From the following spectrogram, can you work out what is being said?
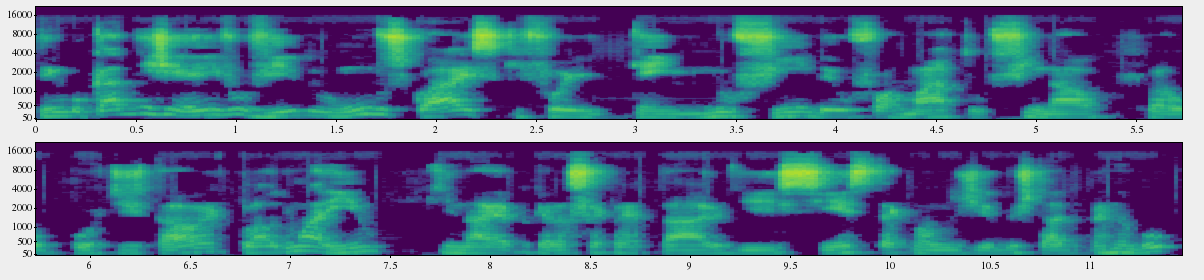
tem um bocado de engenheiro envolvido, um dos quais, que foi quem no fim deu o formato final para o Porto Digital, é Cláudio Marinho, que na época era secretário de Ciência e Tecnologia do Estado de Pernambuco,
